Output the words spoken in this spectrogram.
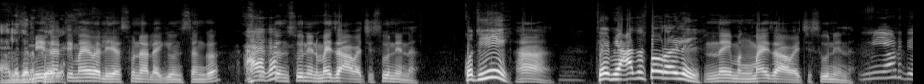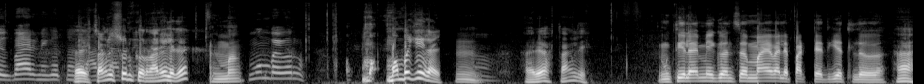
मी पेल- जाते मायवाली या सुनाला घेऊन संग. हा का? पण सुने ना माई जावाची सुने ना कोणती? हा. ते मी आजच पाहू राहिले. नाही मग माई जावाची सुने ना. मी एवढे दिवस बाहेर निघत हे, नव्हते. चांगली सून करून आणले का? मग? मुंबईवरून. म- मुंबईची काय? हम्म. अरे वा, चांगली. मग तिला मी गंच मायवाल्या पट्ट्यात घेतलं. हा.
